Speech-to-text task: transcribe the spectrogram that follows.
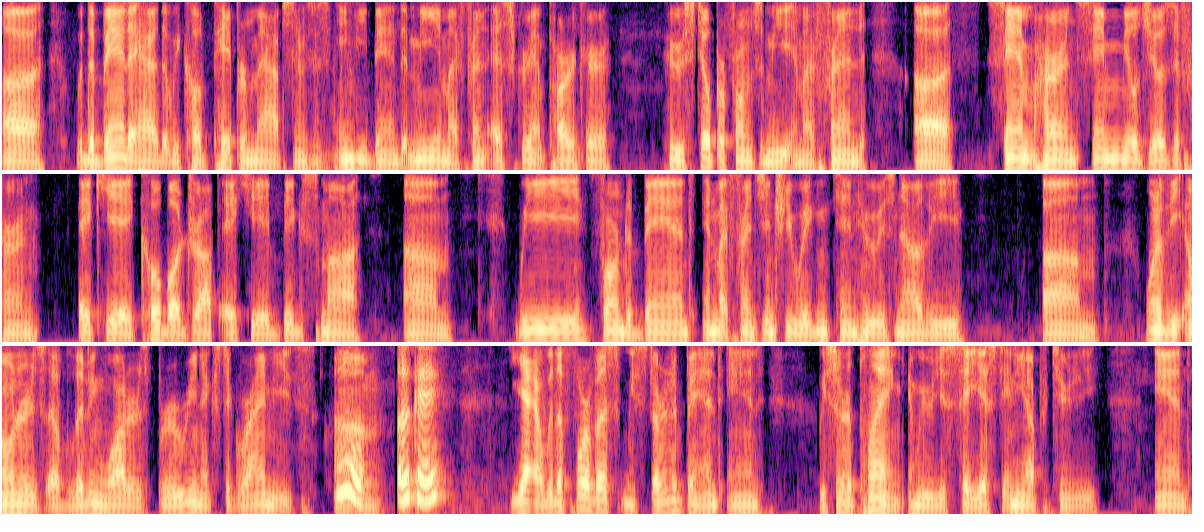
uh, with the band I had that we called Paper Maps. And it was this indie band that me and my friend S. Grant Parker, who still performs with me, and my friend uh, Sam Hearn, Samuel Joseph Hearn, aka Cobalt Drop, aka Big Sma. Um, we formed a band, and my friend Gentry Wigington, who is now the um, one of the owners of Living Waters Brewery next to Grimey's. Cool. Um, okay. Yeah, with the four of us, we started a band and we started playing, and we would just say yes to any opportunity. And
